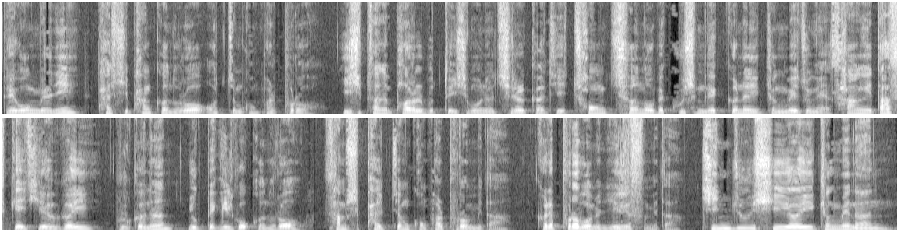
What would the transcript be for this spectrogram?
대곡면이 81건으로 5.08%, 24년 8월부터 25년 7월까지 총 1,594건의 경매 중에 상위 5개 지역의 물건은 607건으로 38.08%입니다. 그래프로 보면 이렇습니다. 진주시의 경매는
